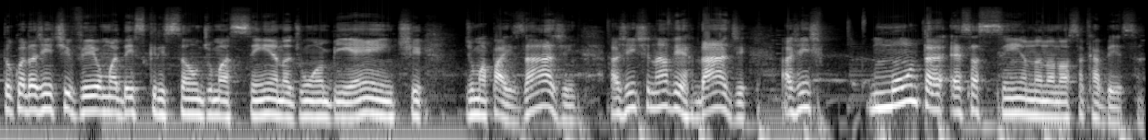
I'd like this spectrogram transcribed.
Então, quando a gente vê uma descrição de uma cena, de um ambiente, de uma paisagem, a gente, na verdade, a gente monta essa cena na nossa cabeça,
